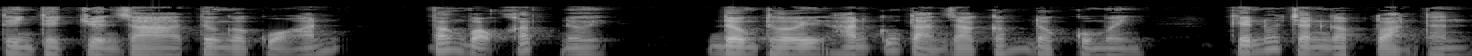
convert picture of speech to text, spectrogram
thình thịch truyền ra từ ngực của hắn, vang vọng khắp nơi. Đồng thời hắn cũng tản ra cấm độc của mình, khiến nó tràn ngập toàn thân,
